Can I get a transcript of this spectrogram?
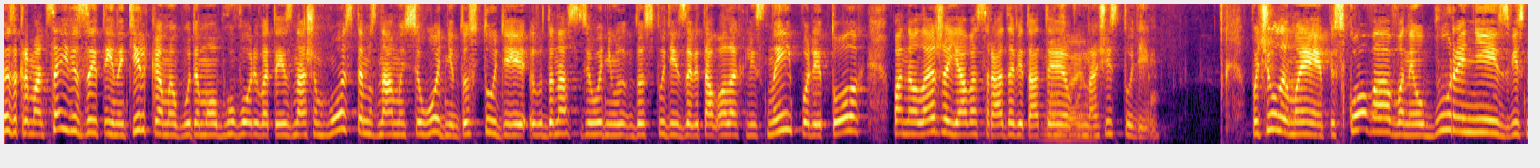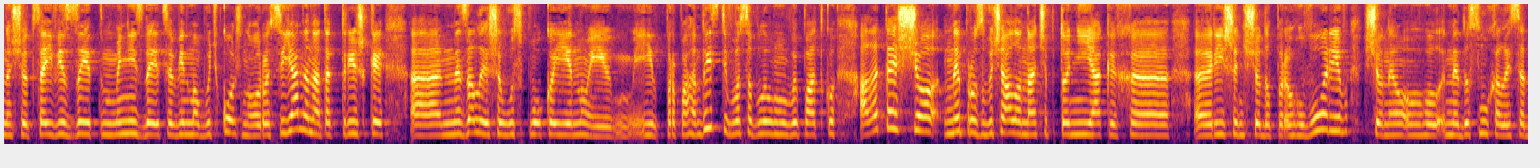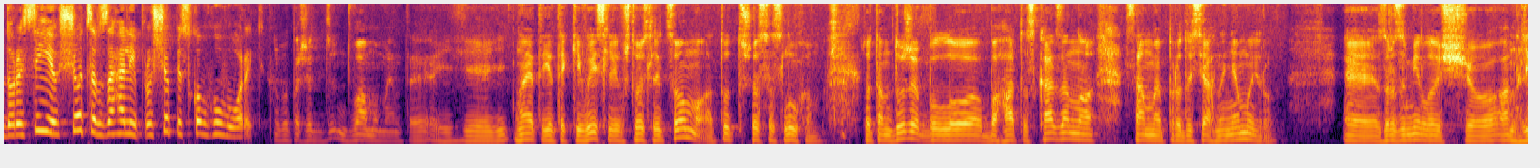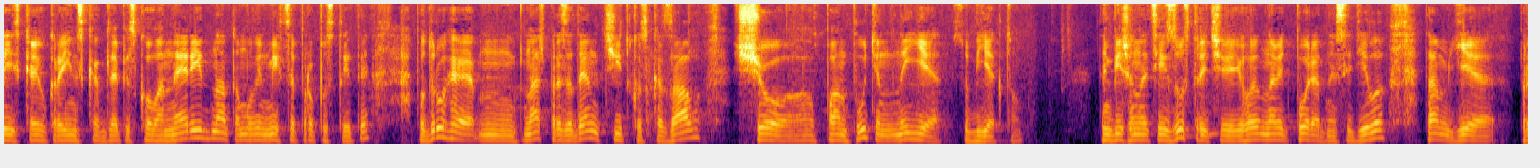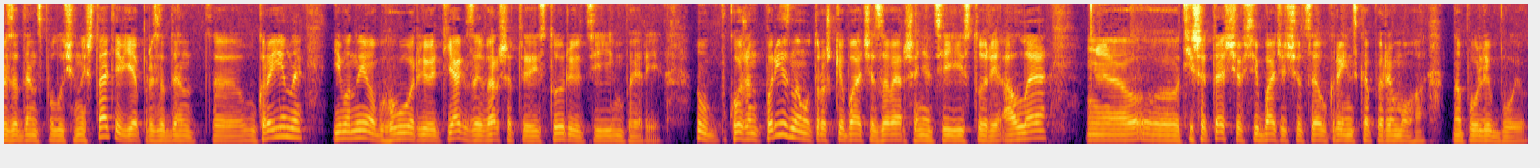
Ну, зокрема, цей візит і не тільки ми будемо обговорювати із нашим гостем. З нами сьогодні до студії до нас сьогодні до студії завітав Олег Лісний, політолог. Пане Олеже, я вас рада вітати Навзаєм. в нашій студії. Почули ми Піскова, вони обурені. Звісно, що цей візит, мені здається, він, мабуть, кожного росіянина так трішки е, не залишив у спокої. Ну і, і пропагандистів в особливому випадку. Але те, що не прозвучало, начебто, ніяких е, е, рішень щодо переговорів, що не, не дослухалися до Росії. Що це взагалі про що Пісков говорить? Ну, по-перше, два моменти. Є- Знаєте, є такий вислів, що з лицом, а тут що зі слухом. То там дуже було багато сказано саме про досягнення миру. Е, Зрозуміло, що англійська і українська для Піскова не рідна, тому він міг це пропустити. По-друге, наш президент чітко сказав, що пан Путін не є суб'єктом Тим більше на цій зустрічі його навіть поряд не сиділо. Там є президент Сполучених Штатів, є президент е, України, і вони обговорюють, як завершити історію цієї імперії. Ну, кожен по-різному трошки бачить завершення цієї історії, але тіше те, що всі бачать, що це українська перемога на полі бою.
